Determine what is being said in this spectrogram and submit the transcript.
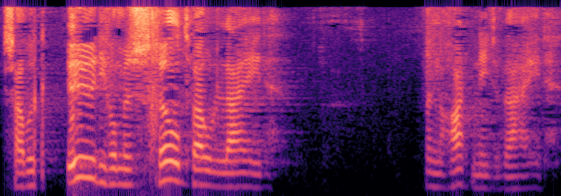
Zou ik u, die voor mijn schuld wou lijden, mijn hart niet wijden?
